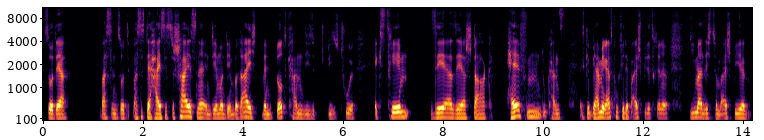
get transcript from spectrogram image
so der was sind so, was ist der heißeste Scheiß, ne, in dem und dem Bereich? Wenn dort kann diese, dieses Tool extrem sehr, sehr stark helfen. Du kannst, es gibt, wir haben hier ganz konkrete Beispiele drin, wie man sich zum Beispiel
